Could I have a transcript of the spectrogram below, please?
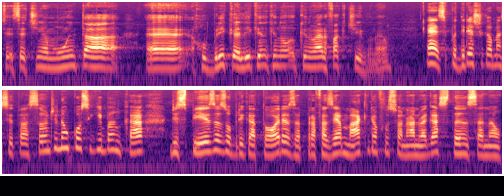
Você tinha muita é, rubrica ali que, que, não, que não era factível, né? É, você poderia chegar a uma situação de não conseguir bancar despesas obrigatórias para fazer a máquina funcionar, não é gastança, não.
